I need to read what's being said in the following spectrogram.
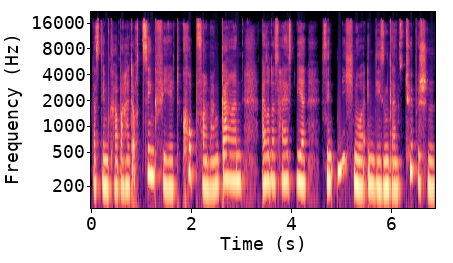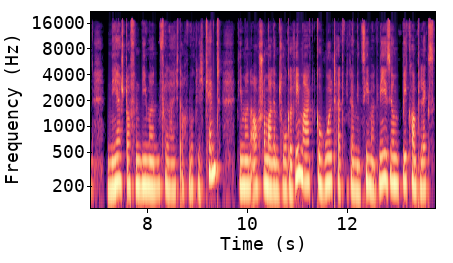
dass dem Körper halt auch Zink fehlt, Kupfer, Mangan. Also das heißt, wir sind nicht nur in diesen ganz typischen Nährstoffen, die man vielleicht auch wirklich kennt, die man auch schon mal im Drogeriemarkt geholt hat, Vitamin C, Magnesium, B-Komplex,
